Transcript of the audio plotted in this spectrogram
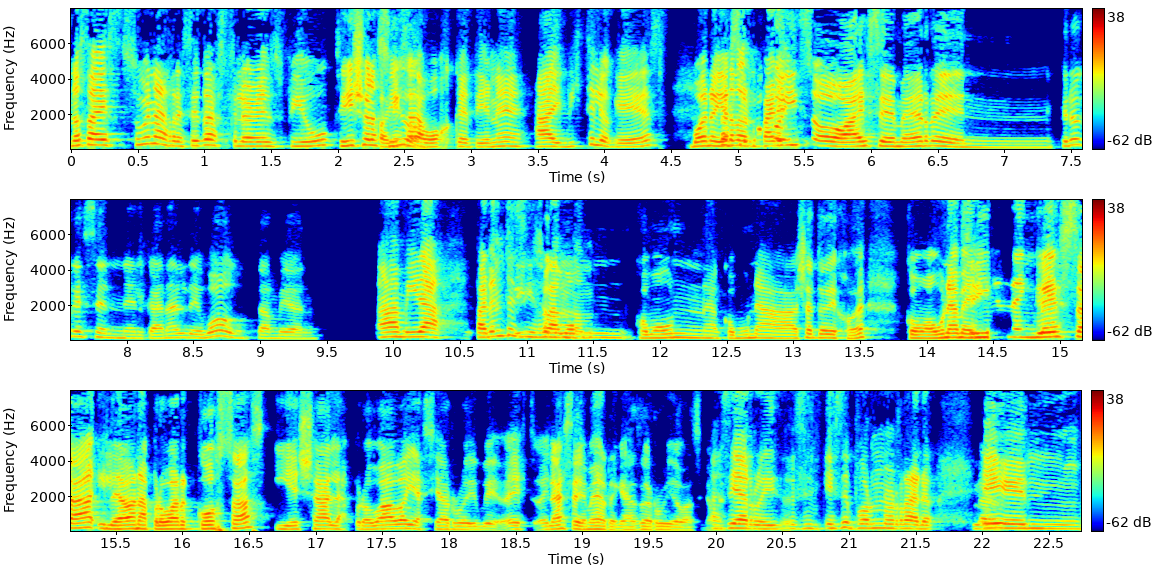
No sabes, sube unas recetas Florence Pugh Sí, yo la con sigo. esa voz que tiene. Ay, ¿viste lo que es? Bueno, y hace Perdón, poco hizo ASMR en, creo que es en el canal de Vogue también. Ah, mira, paréntesis Hizo como, random. un- como una, como una, ya te dejo, ¿eh? Como una merienda inglesa y le daban a probar cosas y ella las probaba y hacía ruido. Esto, el ASMR que hace ruido, básicamente. Hacía ruido, ese, ese porno raro. Claro. Em,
